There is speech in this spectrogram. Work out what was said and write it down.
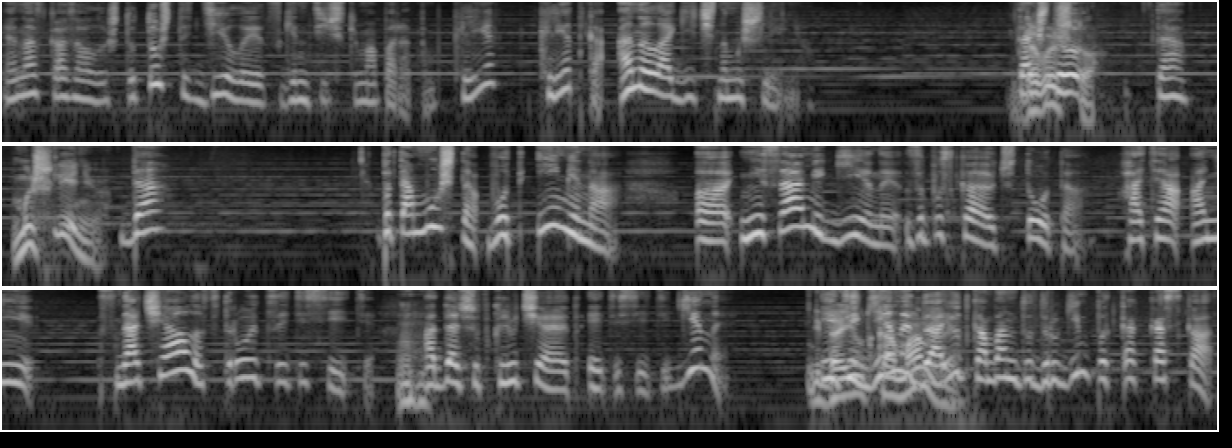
И она сказала, что то, что делает с генетическим аппаратом клетка, клетка аналогична мышлению. Так да что, вы что? Да. Мышлению? Да. Потому что вот именно э, не сами гены запускают что-то, хотя они сначала строятся эти сети, угу. а дальше включают эти сети гены, и эти гены команды. дают команду другим как каскад.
